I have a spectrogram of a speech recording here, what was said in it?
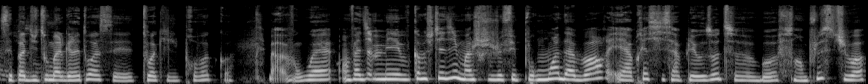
c'est pas du tout malgré toi. C'est toi qui le provoque, quoi. Bah ouais, on va dire. Mais comme je t'ai dit, moi, je le fais pour moi d'abord, et après, si ça plaît aux autres, euh, bof, c'est un plus, tu vois.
